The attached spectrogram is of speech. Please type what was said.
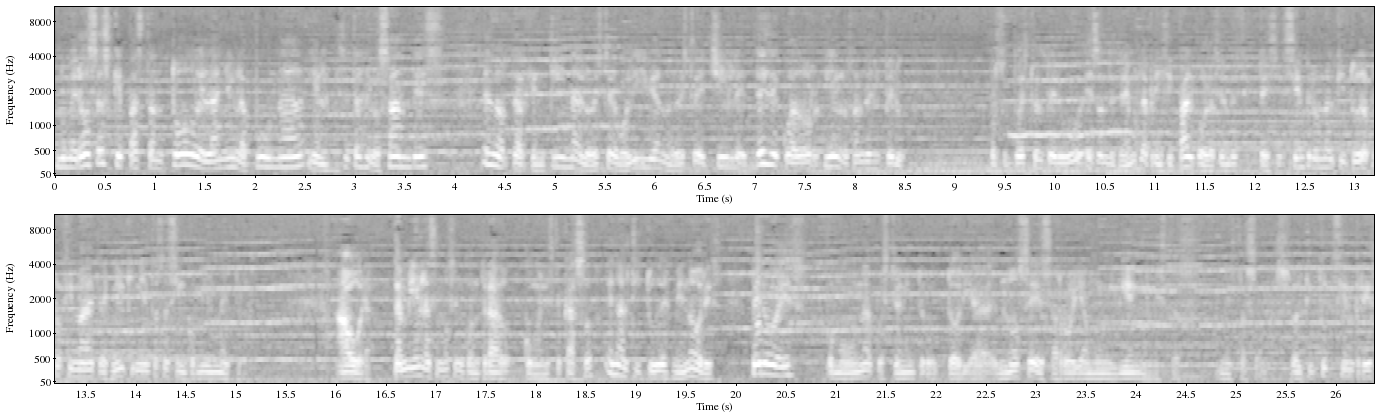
numerosas que pastan todo el año en la puna y en las mesetas de los Andes, el norte de Argentina, el oeste de Bolivia, el noroeste de Chile, desde Ecuador y en los Andes del Perú. Por supuesto, en Perú es donde tenemos la principal población de esta especie, siempre a una altitud aproximada de 3.500 a 5.000 metros. Ahora, también las hemos encontrado, como en este caso, en altitudes menores, pero es como una cuestión introductoria, no se desarrolla muy bien en estas, en estas zonas. Su altitud siempre es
